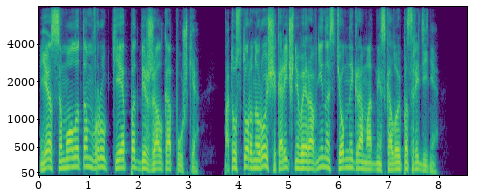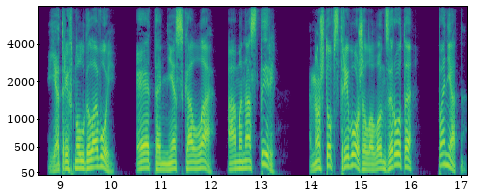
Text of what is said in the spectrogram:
я с молотом в руке подбежал к опушке. По ту сторону рощи коричневая равнина с темной громадной скалой посредине. Я тряхнул головой. Это не скала, а монастырь. Но что встревожило Ланзерота, понятно.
